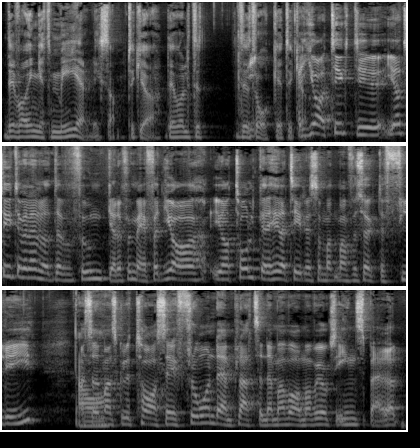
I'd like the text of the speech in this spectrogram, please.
det var inget mer liksom, tycker jag. Det var lite, lite tråkigt tycker jag. Jag tyckte, jag tyckte väl ändå att det funkade för mig. För att jag, jag tolkade hela tiden som att man försökte fly. Alltså Ja. att man skulle ta sig från den platsen där man var. Man var ju också inspärrad.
